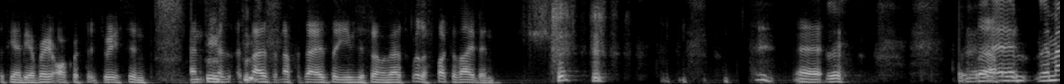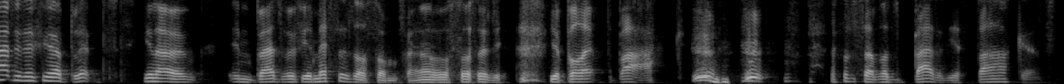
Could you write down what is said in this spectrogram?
it's going to be a very awkward situation. And as, as bad as enough as that is that you've just realized, where the fuck have I been? uh, um, imagine if you had blipped, you know, in bed with your missus or something, all of a sudden you blipped back. Someone's bad in your stalkers.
